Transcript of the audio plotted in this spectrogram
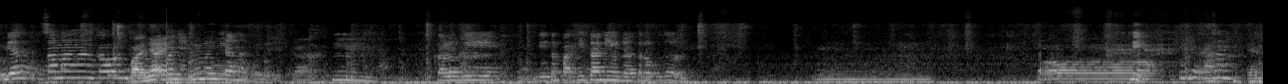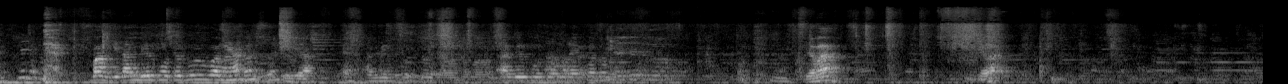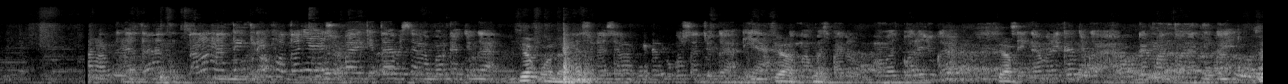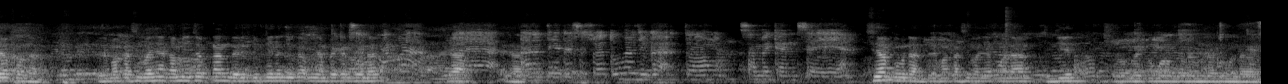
Dia sama kawan Banyak ya? banyak memang ikan. Ikan. Hmm. Kalau di di tempat kita nih udah terlalu betul. Hmm. Oh. Nih. Bang, kita ambil foto dulu bang ya. Iya. Eh, ambil foto. Ambil foto mereka dong. Ya bang. Ya bang. Bisa laporkan juga. Siap komandan. Ya sudah saya laporkan ke pusat juga, ya Siap, ke Mabes Polri, Mabes Polri juga, Siap. sehingga mereka juga akan mantau nanti. Oke? Siap komandan. Terima kasih banyak kami ucapkan dari pimpinan juga menyampaikan komandan. Ya, ya. Nanti ada sesuatu hal juga tolong sampaikan saya ya. Siap komandan. Terima kasih banyak komandan. Izin. Assalamualaikum warahmatullahi wabarakatuh komandan.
